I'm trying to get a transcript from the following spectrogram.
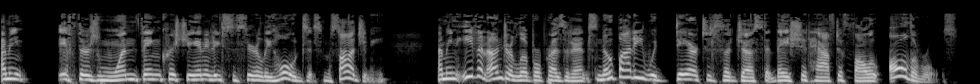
I mean, if there's one thing Christianity sincerely holds, it's misogyny. I mean, even under liberal presidents, nobody would dare to suggest that they should have to follow all the rules.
